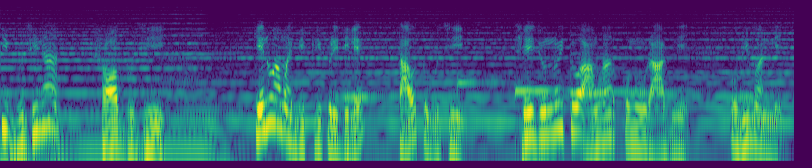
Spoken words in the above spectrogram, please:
কি বুঝি না? সব বুঝি। কেন আমায় বিক্রি করে দিলে? তাও তো বুঝি। সেই জন্যই তো আমার কোনো রাগ নেই, অভিমান নেই।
